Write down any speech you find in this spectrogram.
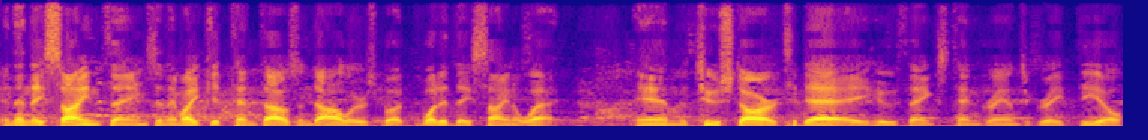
And then they sign things and they might get $10,000, but what did they sign away? And the two star today who thinks 10 grand's a great deal,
